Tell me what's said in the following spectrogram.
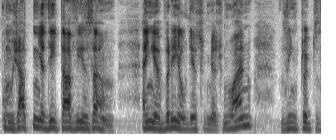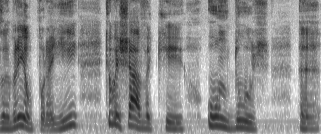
como já tinha dito à visão em abril desse mesmo ano, 28 de abril, por aí, que eu achava que um dos uh,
